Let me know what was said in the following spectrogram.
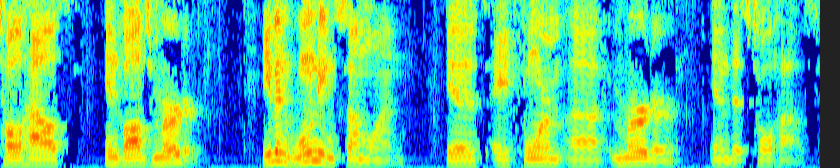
toll house involves murder. Even wounding someone is a form of murder in this toll house.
